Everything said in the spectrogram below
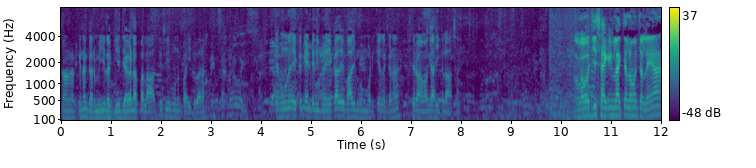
ਤਾਂ ਕਰਕੇ ਨਾ ਗਰਮੀ ਜੀ ਲੱਗੀ ਹੈ ਜੈਕਟ ਆਪਾਂ ਲਾਤੀ ਸੀ, ਹੁਣ ਪਾਈ ਦੁਬਾਰਾ। ਤੇ ਹੁਣ 1 ਘੰਟੇ ਦੀ ਬ੍ਰੇਕ ਆ, ਤੇ ਬਾਅਦ ਮੁੜ ਕੇ ਲੱਗਣਾ, ਫਿਰ ਆਵਾਂਗੇ ਆਹੀ ਕਲਾਸ ਲਓ ਜੀ ਸੈਕਿੰਡ ਲੈਕਚਰ ਲਾਉਣ ਚੱਲੇ ਆ।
